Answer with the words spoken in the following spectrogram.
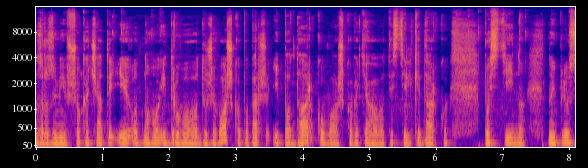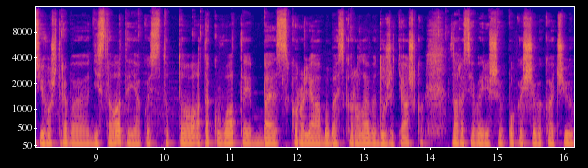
зрозумів, що качати і одного, і другого дуже важко. По-перше, і по дарку важко витягувати стільки дарку постійно. Ну і плюс його ж треба діставати якось. Тобто атакувати без короля або без королеви дуже тяжко. Зараз я вирішив поки що викачую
